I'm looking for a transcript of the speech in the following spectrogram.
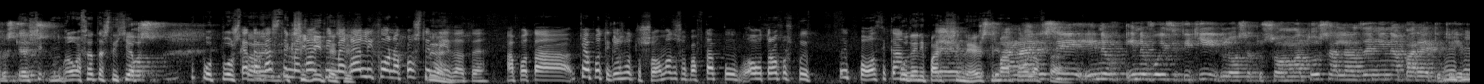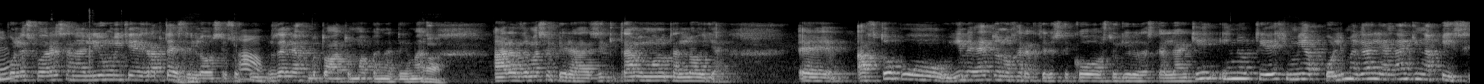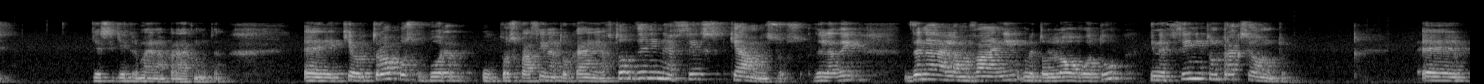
αυτά τα στοιχεία. Πώς, πώς Καταρχάς, τη, μεγάλη, τη μεγάλη εικόνα, πώς την ναι. είδατε. Από τα, και από τη γλώσσα του σώματος, από αυτά που, ο τρόπος που υπόθηκαν. Που δεν υπάρχει ε, συνέστημα από όλα αυτά. Είναι, είναι βοηθητική η γλώσσα του σώματος, αλλά δεν είναι απαραίτητη. Mm-hmm. Γιατί πολλές φορές αναλύουμε και γραπτές δηλώσεις, όπου δεν έχουμε το άτομο απέναντί μας. Άρα δεν μας επηρεάζει, κοιτάμε μόνο τα λόγια. Ε, αυτό που είναι έντονο χαρακτηριστικό στον κύριο Δασκαλάκη είναι ότι έχει μια πολύ μεγάλη ανάγκη να πείσει για συγκεκριμένα πράγματα. Ε, και ο τρόπος που, που προσπαθεί να το κάνει αυτό δεν είναι ευθύς και άμεσος. Δηλαδή δεν αναλαμβάνει με το λόγο του την ευθύνη των πράξεών του. Ε,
